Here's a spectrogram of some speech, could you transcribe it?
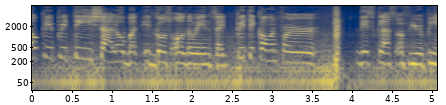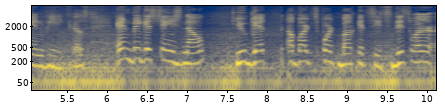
okay pretty shallow but it goes all the way inside. Pretty common for this class of European vehicles. And biggest change now you get Abarth Sport bucket seats. This were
